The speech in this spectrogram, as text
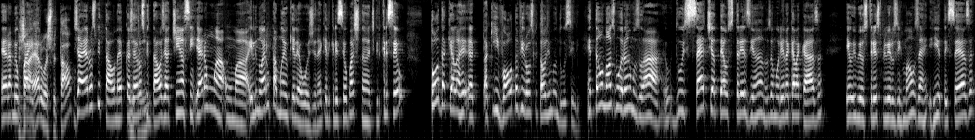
Era meu Já pai. era o hospital? Já era hospital, na época já Uhum. era hospital, já tinha assim, era uma, uma. Ele não era o tamanho que ele é hoje, né? Que ele cresceu bastante. Ele cresceu, toda aquela. re- Aqui em volta virou hospital de Manduce ali. Então nós moramos lá, eu- dos 7 até os 13 anos, eu morei naquela casa, eu e meus três primeiros irmãos, né, Rita e César,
